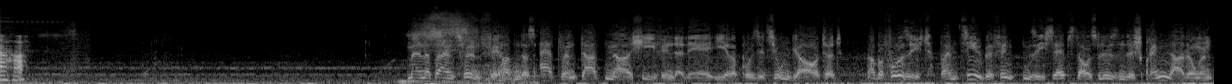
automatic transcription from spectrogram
Aha. Menace 1-5, wir haben das Advent-Datenarchiv in der Nähe Ihrer Position geortet. Aber Vorsicht, beim Ziel befinden sich selbstauslösende Sprengladungen.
